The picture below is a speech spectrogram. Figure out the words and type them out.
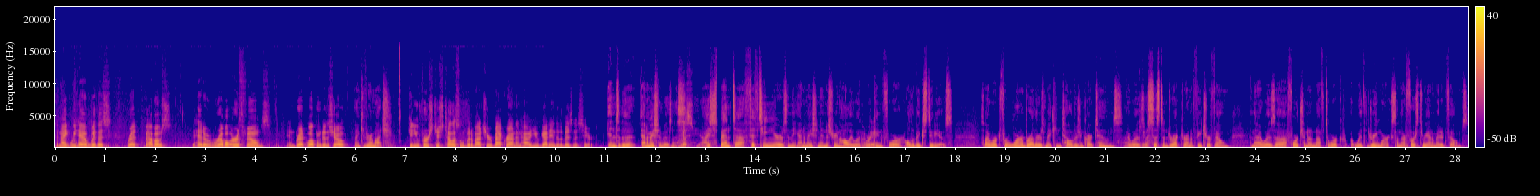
Tonight we have with us Bret Babos, the head of Rebel Earth Films. And Bret, welcome to the show. Thank you very much. Can you first just tell us a little bit about your background and how you got into the business here? Into the animation business. Yes. I spent uh, 15 years in the animation industry in Hollywood Okay. working for all the big studios. So I worked for Warner Brothers making television cartoons. I was assistant director on a feature film, and then I was uh, fortunate enough to work with DreamWorks on their first three animated films.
